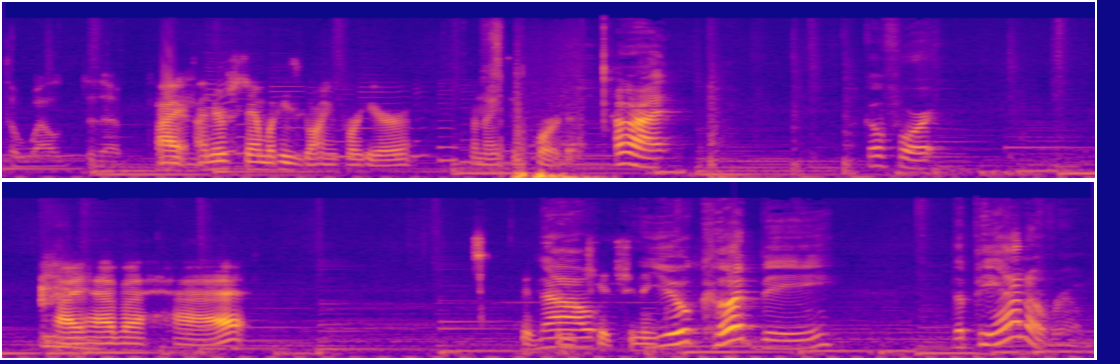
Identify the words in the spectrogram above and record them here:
the well the. I understand what he's going for here, and I support it. All right. Go for it. I have a hat. With Now kitchen and you could be the piano room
